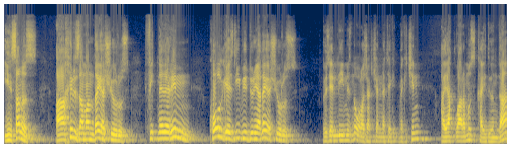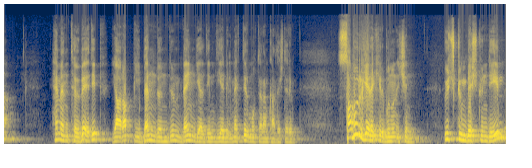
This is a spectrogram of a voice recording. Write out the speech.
İnsanız. Ahir zamanda yaşıyoruz. Fitnelerin kol gezdiği bir dünyada yaşıyoruz. Özelliğimiz ne olacak cennete gitmek için? Ayaklarımız kaydığında hemen tövbe edip Ya Rabbi ben döndüm ben geldim diyebilmektir muhterem kardeşlerim. Sabır gerekir bunun için. Üç gün beş gün değil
